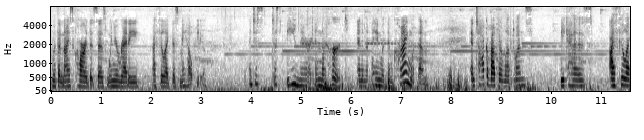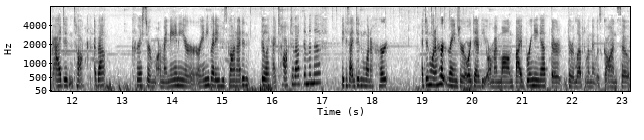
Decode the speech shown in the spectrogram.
with a nice card that says when you're ready i feel like this may help you. And just just being there in the hurt and in the pain with them crying with them and talk about their loved ones because I feel like I didn't talk about Chris or, or my nanny or, or anybody who's gone. I didn't feel like I talked about them enough because I didn't want to hurt I didn't want to hurt Granger or Debbie or my mom by bringing up their, their loved one that was gone. So,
